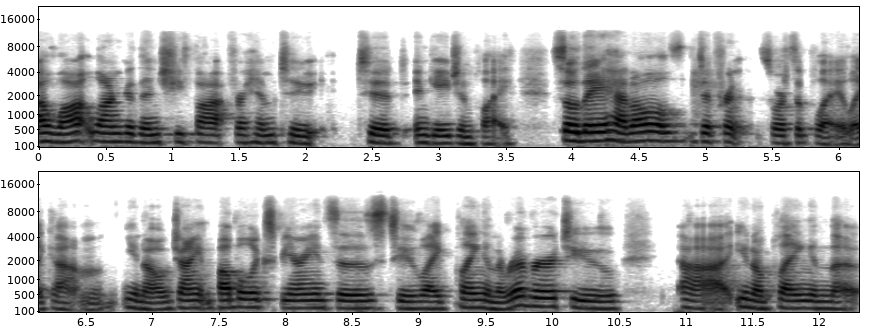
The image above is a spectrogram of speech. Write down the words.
a lot longer than she thought for him to to engage in play. So they had all different sorts of play, like um, you know, giant bubble experiences to like playing in the river to uh, you know, playing in the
